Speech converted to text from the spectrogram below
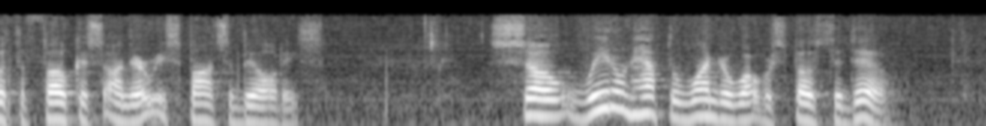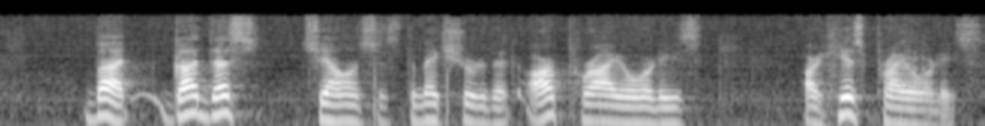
with the focus on their responsibilities. So we don't have to wonder what we're supposed to do. But God does challenge us to make sure that our priorities are His priorities.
